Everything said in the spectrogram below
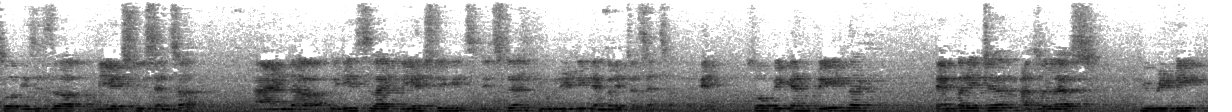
so this is a DHT sensor and uh, it is like DHT means digital humidity temperature so we can read the temperature as well as humidity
